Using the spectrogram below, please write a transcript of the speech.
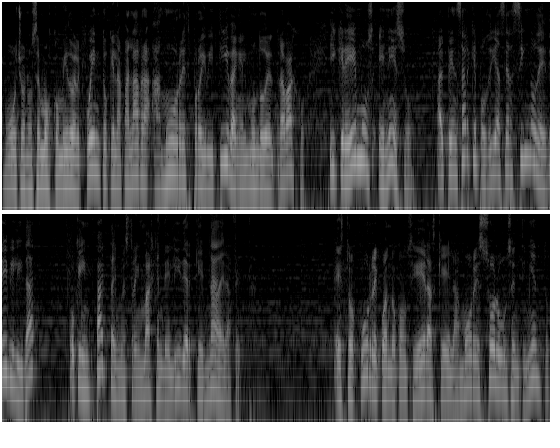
Muchos nos hemos comido el cuento que la palabra amor es prohibitiva en el mundo del trabajo y creemos en eso al pensar que podría ser signo de debilidad o que impacta en nuestra imagen de líder que nada le afecta. Esto ocurre cuando consideras que el amor es solo un sentimiento,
